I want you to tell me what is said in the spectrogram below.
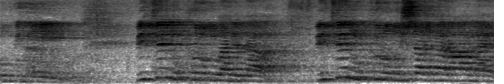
مُؤْمِنِينَ Bütün kurumlarına, bütün kuruluşlarına rağmen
